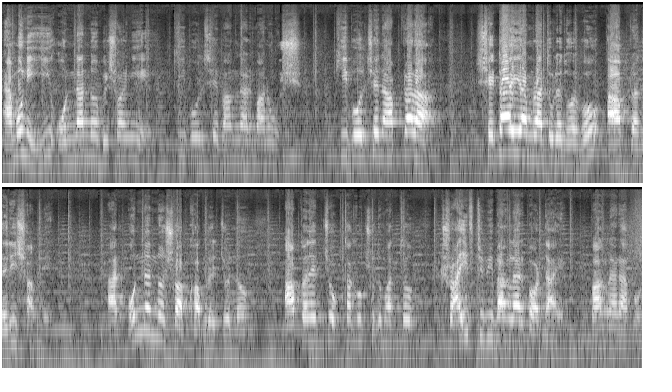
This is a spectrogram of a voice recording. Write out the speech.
এমনই অন্যান্য বিষয় নিয়ে কি বলছে বাংলার মানুষ? কি বলছেন আপনারা? সেটাই আমরা তুলে ধরবো আপনাদেরই সামনে। আর অন্যান্য সব খবরের জন্য আপনাদের চোখ থাকুক শুধুমাত্র ট্রাইভ টিভি বাংলার পর্দায়। বাংলার আপন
